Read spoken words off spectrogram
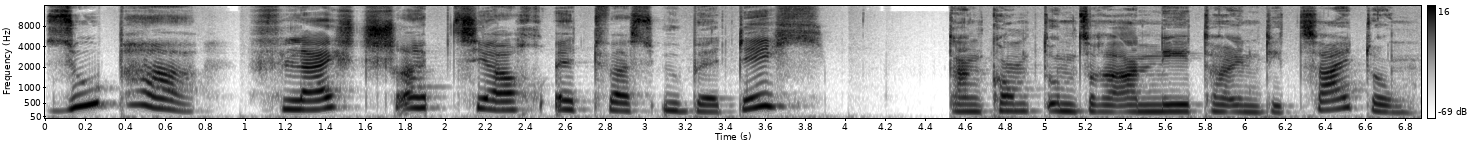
Super! Vielleicht schreibt sie auch etwas über dich. Dann kommt unsere Aneta in die Zeitung.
